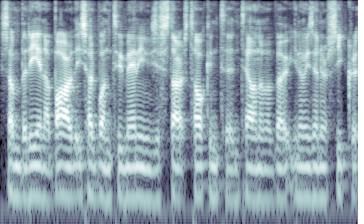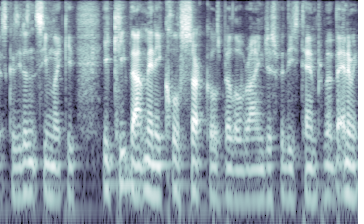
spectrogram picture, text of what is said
somebody in a bar that he's had one too many and he just starts talking to and telling him about you know his inner secrets because he doesn't seem like he he keep that many close circles, Bill O'Brien, just with his temperament. But anyway,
